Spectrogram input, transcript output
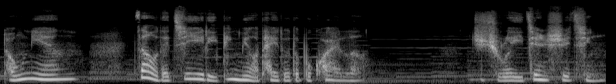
童年在我的记忆里并没有太多的不快乐。只除了一件事情，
